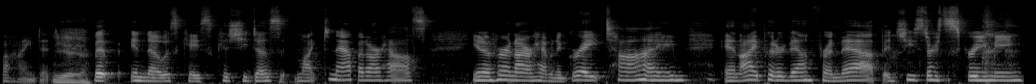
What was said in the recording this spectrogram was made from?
behind it. Mm-hmm. Yeah. But in Noah's case, because she does like to nap at our house, you know, her and I are having a great time, and I put her down for a nap, and she starts screaming,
